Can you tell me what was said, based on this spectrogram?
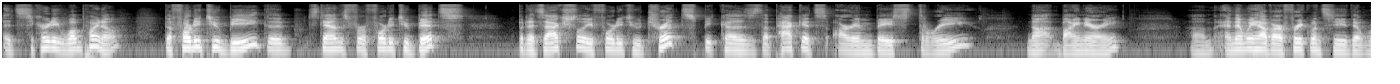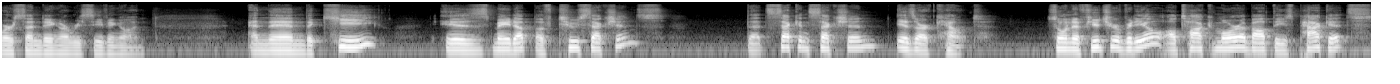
it's security 1.0. The 42B the stands for 42 bits, but it's actually 42 trits because the packets are in base 3, not binary. Um, and then we have our frequency that we're sending or receiving on. And then the key is made up of two sections. That second section is our count. So in a future video, I'll talk more about these packets,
